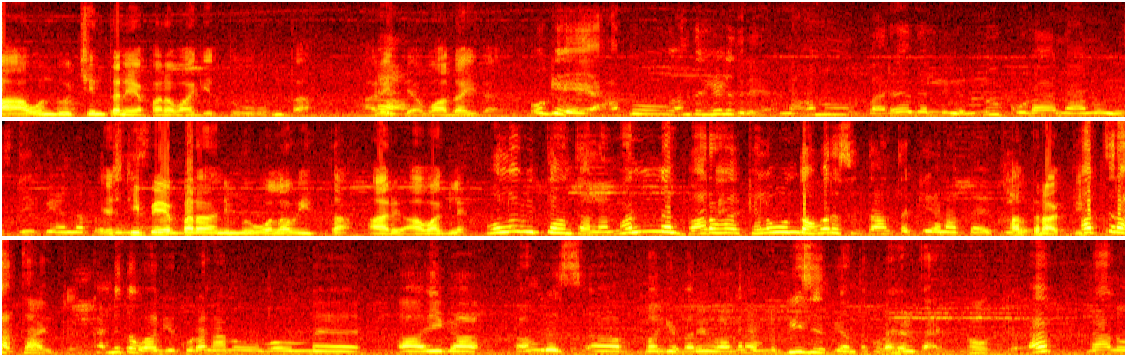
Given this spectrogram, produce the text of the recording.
ಆ ಒಂದು ಚಿಂತನೆಯ ಪರವಾಗಿತ್ತು ಅಂತ. ಆ ರೀತಿಯ ವಾದ ಇದೆ. ಓಕೆ ಅದು ಅಂತ ಹೇಳಿದ್ರೆ ನಾನು ಬರೆಯದಲ್ಲಿ ಎಲ್ಲೂ ಕೂಡ ನಾನು ಎಸ್ ಡಿ ಪಿ ಅನ್ನ ಎಸ್ ಡಿ ಪಿ ಬರ ನಿಮ್ಮ ಒಲವಿತ್ತ ಆ- ಒಲವಿತ್ತ ಅಂತ ಅಲ್ಲ ನನ್ನ ಬರಹ ಕೆಲವೊಂದು ಅವರ ಸಿದ್ಧಾಂತಕ್ಕೆ ಏನಾಗ್ತಾ ಇತ್ತು? ಹತ್ರ ಹತ್ರ ಆಗ್ತಾ ಇತ್ತು. ಖಂಡಿತವಾಗಿ ಕೂಡ ನಾನು ಒಮ್ಮೆ ಈಗ ಕಾಂಗ್ರೆಸ್ ಬಗ್ಗೆ ಬರೆಯುವಾಗ ನಾನು ಬಿಜೆಪಿ ಅಂತ ಕೂಡ ಹೇಳ್ತಾ ಇದ್ದೆ. ನಾನು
